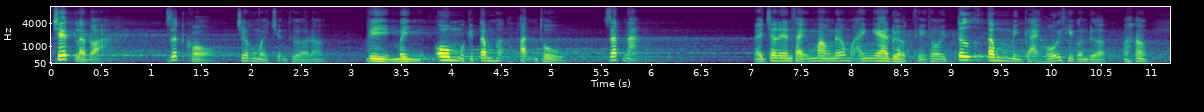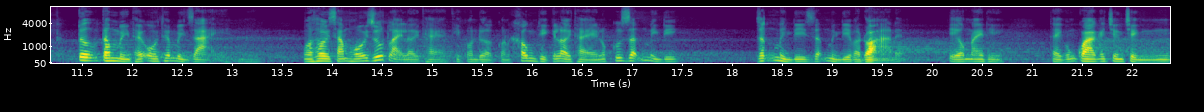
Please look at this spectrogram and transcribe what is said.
chết là đọa. Rất khổ chứ không phải chuyện thừa đó vì mình ôm một cái tâm hận thù rất nặng. Đấy, cho nên thầy cũng mong nếu mà anh nghe được thì thôi, tự tâm mình cải hối thì còn được tự tâm mình thấy, ôi, thế mình dại. Mà thôi, sám hối rút lại lời thề thì còn được, còn không thì cái lời thề nó cứ dẫn mình đi. Dẫn mình đi, dẫn mình đi vào đọa đấy. Thì hôm nay thì thầy cũng qua cái chương trình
